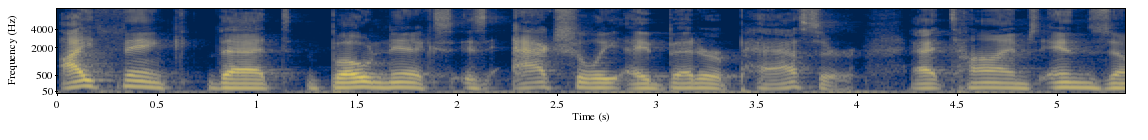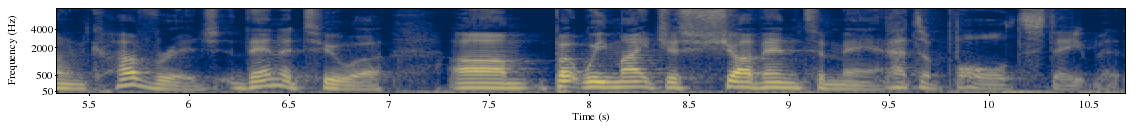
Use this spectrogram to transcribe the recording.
I think that Bo Nix is actually a better passer at times in zone coverage than a Tua. Um, but we might just shove into man. That's a bold statement.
